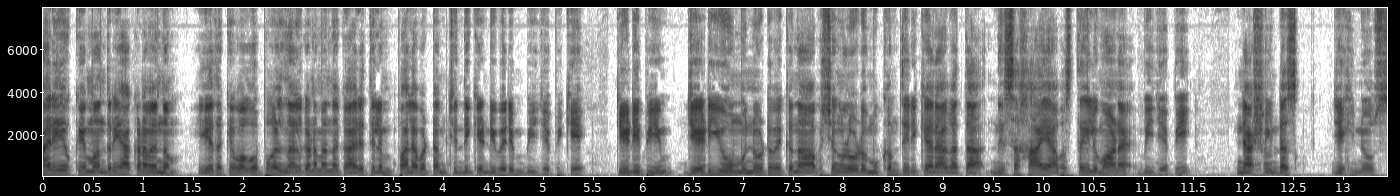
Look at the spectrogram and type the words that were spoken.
ആരെയൊക്കെ മന്ത്രിയാക്കണമെന്നും ഏതൊക്കെ വകുപ്പുകൾ നൽകണമെന്ന കാര്യത്തിലും പലവട്ടം ചിന്തിക്കേണ്ടി വരും ബി ജെ പിക്ക്. ടി ഡി പിയും ജെ ഡി യുവും മുന്നോട്ട് വയ്ക്കുന്ന ആവശ്യങ്ങളോട് മുഖം തിരിക്കാനാകാത്ത നിസ്സഹായ അവസ്ഥയിലുമാണ് B J P. National desk ജെഹി ന്യൂസ്.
